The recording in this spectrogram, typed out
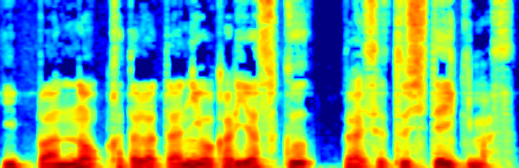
一般の方々に分かりやすく解説していきます。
